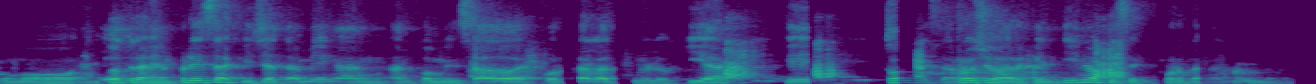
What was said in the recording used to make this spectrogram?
como otras empresas que ya también han, comenzado a exportar la tecnología, que son desarrollos argentinos que se exportan al mundo.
